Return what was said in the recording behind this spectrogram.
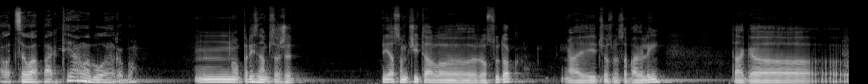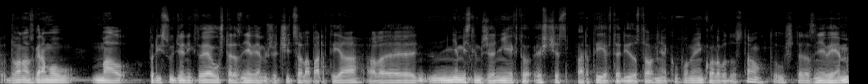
Ale celá partia, alebo len Robo? No priznám sa, že ja som čítal e, rozsudok, aj čo sme sa bavili, tak 12 e, gramov mal prisúdený, to ja už teraz neviem, že či celá partia, ale nemyslím, že niekto ešte z partie vtedy dostal nejakú podmienku, alebo dostal, to už teraz neviem.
